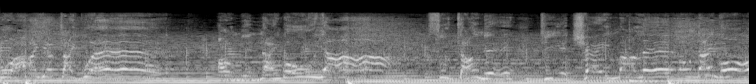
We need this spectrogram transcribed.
ဘွားရတိုက်ပွဲအောင်မြင်နိုင်ဖို့ရာစူတောင်းနေဒီအချိန်မှာလေမုန်တိုင်းကိုရင်ဆိုင်နိုင်ဖို့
